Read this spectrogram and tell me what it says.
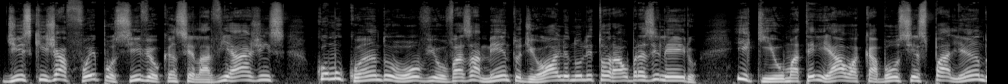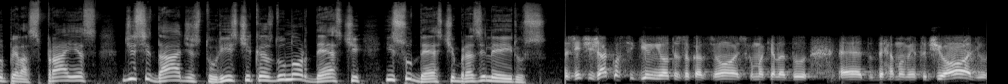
diz que já foi possível cancelar viagens, como quando houve o vazamento de óleo no litoral brasileiro, e que o material acabou se espalhando pelas praias de cidades turísticas do Nordeste e Sudeste brasileiros. Já conseguiu em outras ocasiões, como aquela do, é, do derramamento de óleo,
